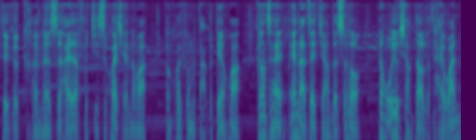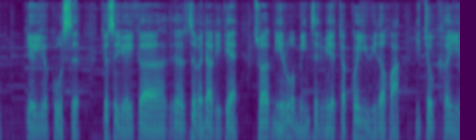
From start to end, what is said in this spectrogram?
这个可能是还要付几十块钱的话，赶快给我们打个电话。刚才安娜在讲的时候，让我又想到了台湾有一个故事，就是有一个呃日本料理店说，你如果名字里面有叫鲑鱼的话，你就可以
